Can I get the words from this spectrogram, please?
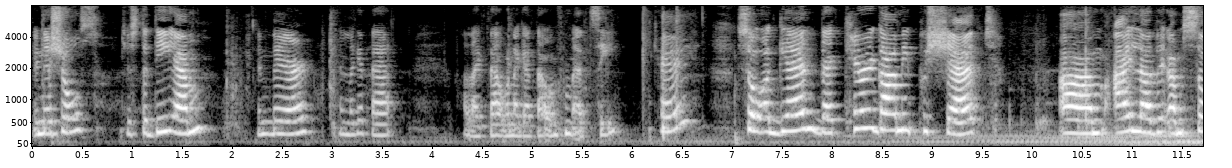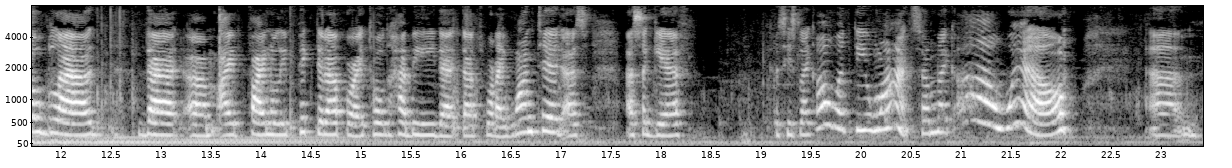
initials, just a DM in there. And look at that. I like that one. I got that one from Etsy. Okay. So again, the Kirigami Pochette. Um, I love it. I'm so glad that um, I finally picked it up or I told hubby that that's what I wanted as, as a gift. Because he's like, oh, what do you want? So I'm like, oh, well, um,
